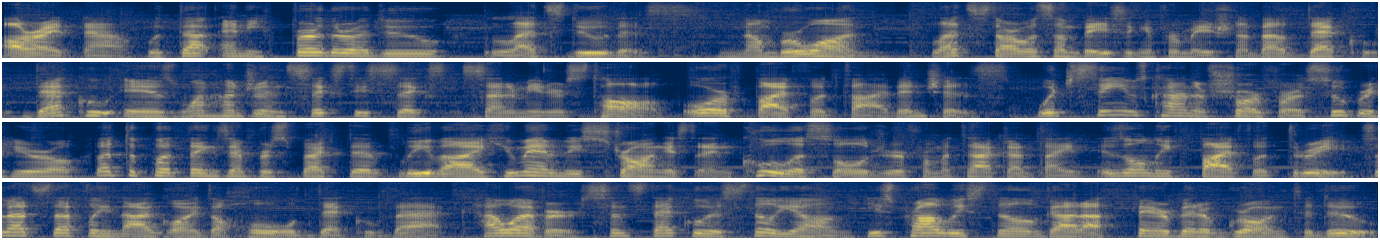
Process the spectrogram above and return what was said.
Alright now, without any further ado, let's do this. Number 1. Let's start with some basic information about Deku. Deku is 166 centimeters tall, or 5 foot 5 inches, which seems kind of short for a superhero, but to put things in perspective, Levi, humanity's strongest and coolest soldier from Attack on Titan, is only 5 foot 3, so that's definitely not going to hold Deku back. However, since Deku is still young, he's probably still got a fair bit of growing to do.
